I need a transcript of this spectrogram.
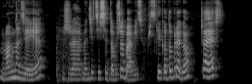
Mam nadzieję, że będziecie się dobrze bawić. Wszystkiego dobrego. Cześć!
